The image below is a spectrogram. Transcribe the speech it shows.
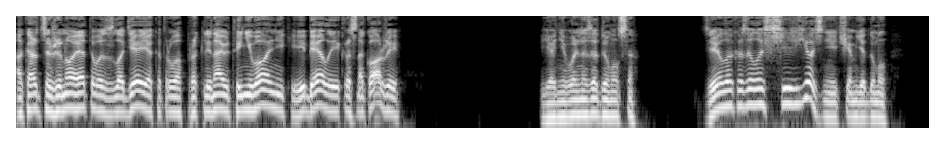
окажется женой этого злодея, которого проклинают и невольники, и белые, и краснокожие. Я невольно задумался. Дело оказалось серьезнее, чем я думал. —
